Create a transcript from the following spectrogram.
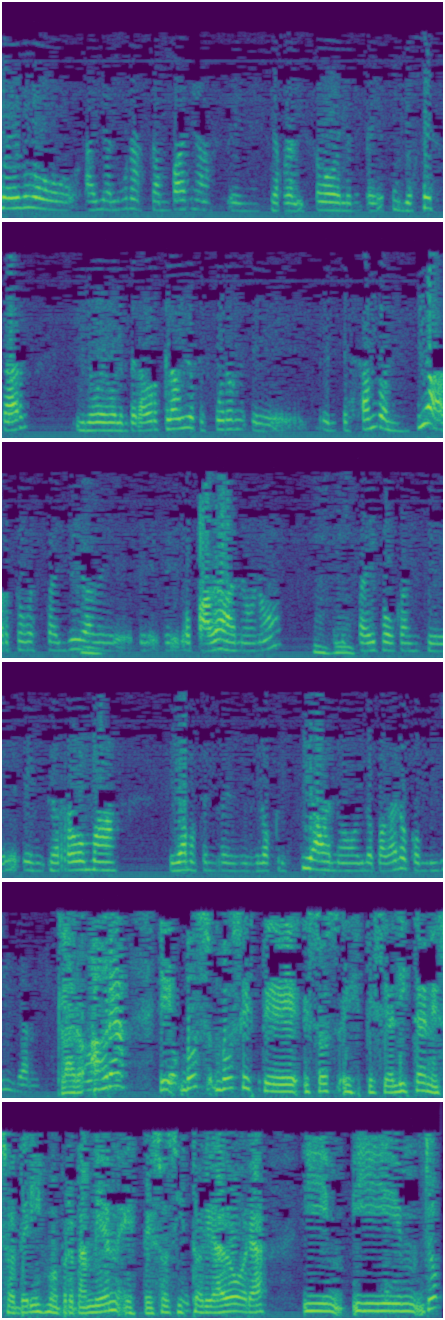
luego hay algunas campañas eh, que realizó el, eh, Julio César, y luego el emperador Claudio que fueron eh, empezando a limpiar toda esta idea mm. de, lo pagano, ¿no? En esta época en que, en que Roma digamos entre lo cristiano y lo pagano convivían. Claro. Ahora eh, vos vos este sos especialista en esoterismo, pero también este sos historiadora y y yo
